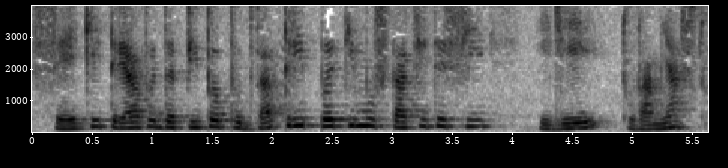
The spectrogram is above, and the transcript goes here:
Всеки трябва да пипа по два-три пъти мустаците си или това място.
